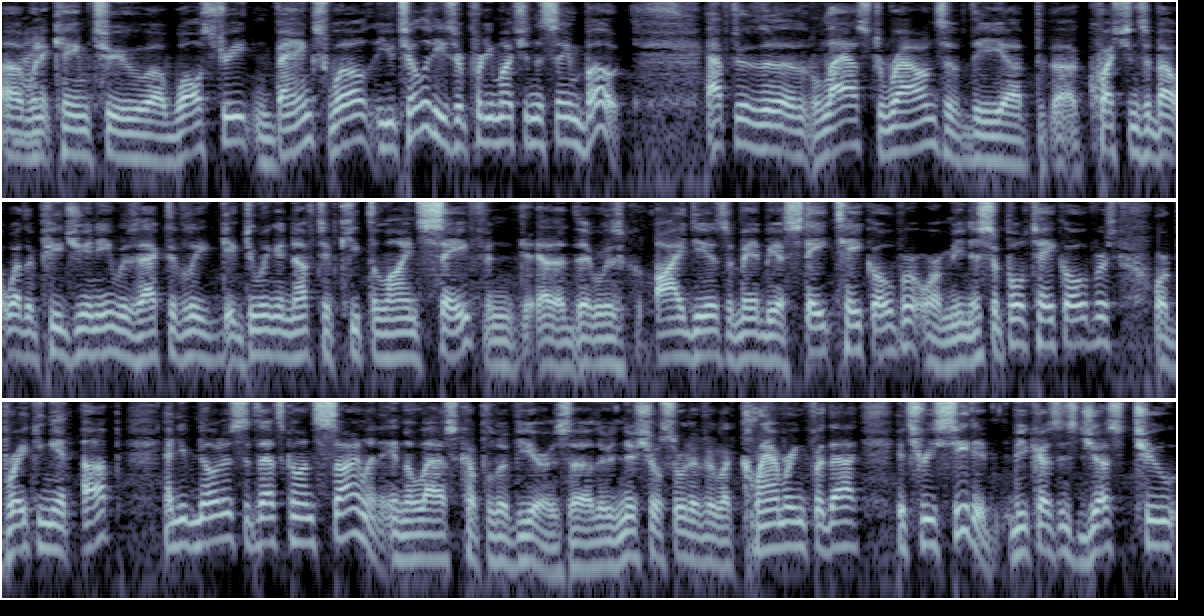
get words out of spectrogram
uh, right. when it came to uh, Wall Street and banks. Well, utilities are pretty much in the same boat after the last rounds of the uh, uh, questions about whether PG&E was actively doing enough to keep the line safe, and uh, there was ideas of maybe a state takeover or municipal takeovers or breaking it up, and you've noticed that that's gone silent in the last couple of years. Uh, the initial sort of like clamoring for that, it's receded because it's just too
